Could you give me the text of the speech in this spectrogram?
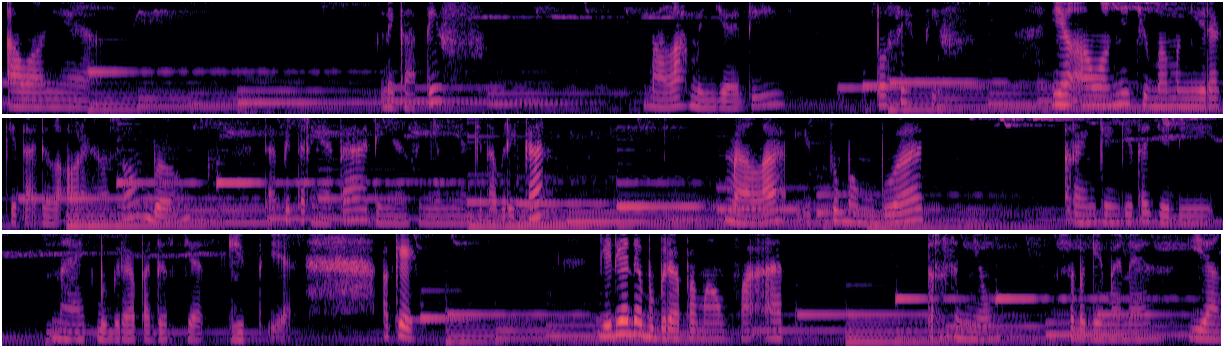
awalnya negatif malah menjadi positif. Yang awalnya cuma mengira kita adalah orang yang sombong, tapi ternyata dengan senyum yang kita berikan malah itu membuat ranking kita jadi naik beberapa derajat gitu ya oke jadi ada beberapa manfaat tersenyum sebagaimana yang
